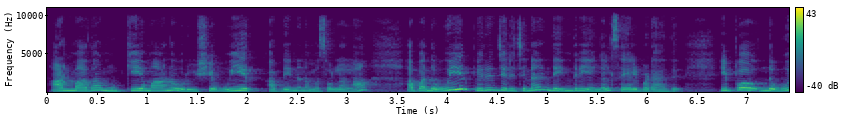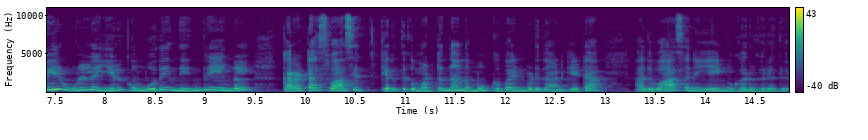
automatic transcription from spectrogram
ஆன்மா தான் முக்கியமான ஒரு விஷயம் உயிர் அப்படின்னு நம்ம சொல்லலாம். அப்போ அந்த உயிர் பிரிஞ்சிருச்சுன்னா இந்த இந்திரியங்கள் செயல்படாது. இப்போ இந்த உயிர் உள்ளே இருக்கும்போது இந்த இந்திரியங்கள் கரெக்டாக சுவாசிக்கிறதுக்கு மட்டும்தான் அந்த மூக்கு பயன்படுதான்னு கேட்டால் அது வாசனையை நுகர்கிறது.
